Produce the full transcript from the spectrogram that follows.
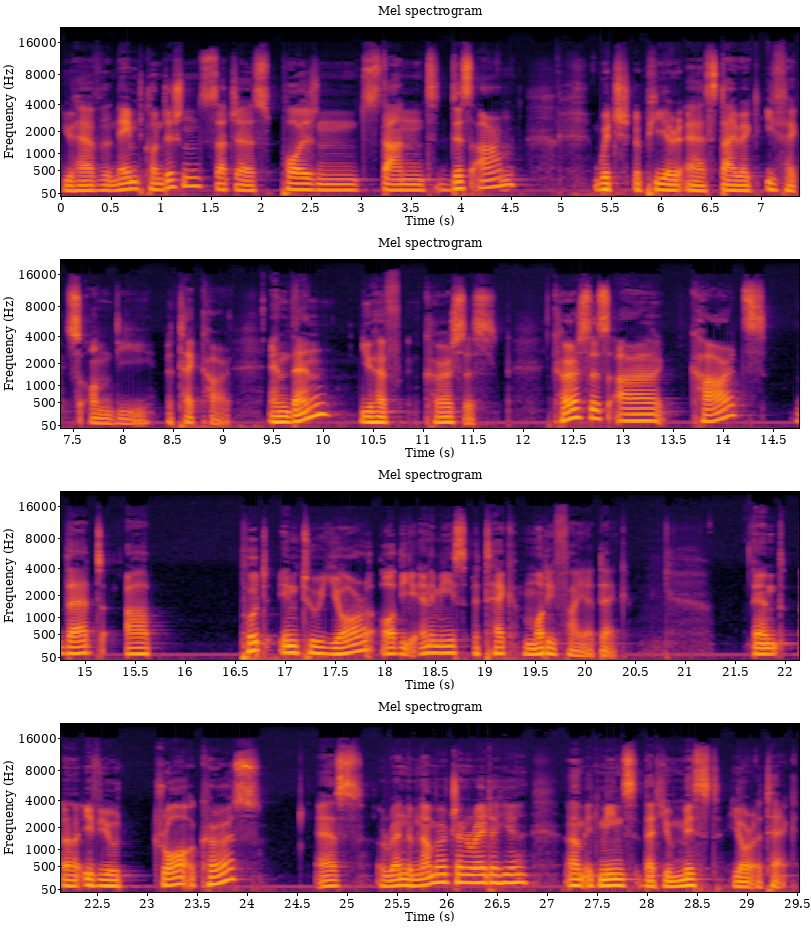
You have named conditions such as poisoned, stunned, disarmed, which appear as direct effects on the attack card. And then you have curses. Curses are cards that are put into your or the enemy's attack modifier deck. And uh, if you draw a curse as a random number generator here, um, it means that you missed your attack.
